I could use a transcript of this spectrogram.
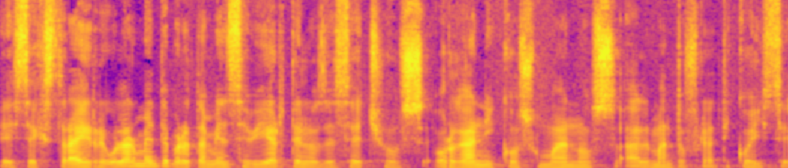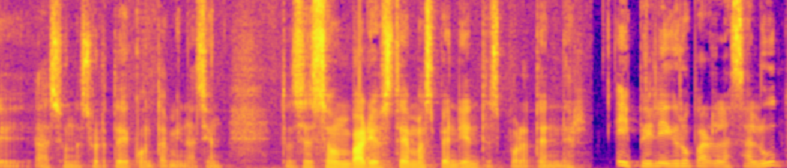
eh, se extrae irregularmente pero también se vierten los desechos orgánicos humanos al manto freático y se hace una suerte de contaminación. Entonces son varios temas pendientes por atender. ¿Y peligro para la salud?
